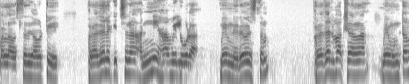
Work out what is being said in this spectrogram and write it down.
మళ్ళీ వస్తుంది కాబట్టి ప్రజలకు ఇచ్చిన అన్ని హామీలు కూడా మేము నెరవేరుస్తాం. ప్రజల పక్షాన మేము ఉంటాం.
